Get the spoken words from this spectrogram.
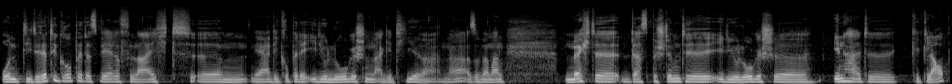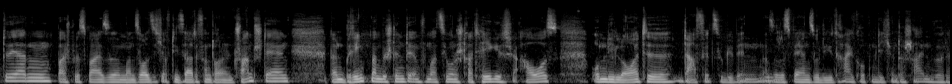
Und die dritte Gruppe, das wäre vielleicht ähm, ja, die Gruppe der ideologischen Agitierer. Ne? Also wenn man möchte, dass bestimmte ideologische Inhalte geglaubt werden, beispielsweise man soll sich auf die Seite von Donald Trump stellen, dann bringt man bestimmte Informationen strategisch aus, um die Leute dafür zu gewinnen. Also das wären so die drei Gruppen, die ich unterscheiden würde.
